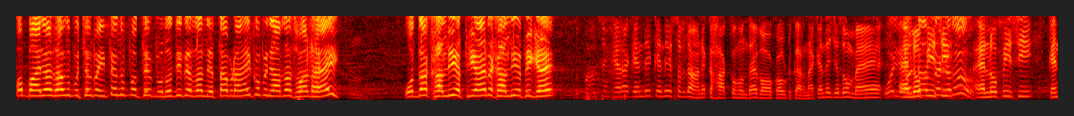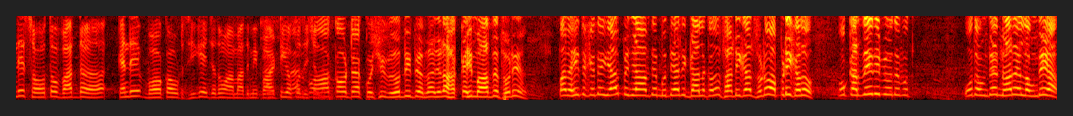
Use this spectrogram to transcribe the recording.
ਉਹ ਬਾਜਵਾ ਸਾਹਿਬ ਨੂੰ ਪੁੱਛਣ ਭਈ ਤੈਨੂੰ ਉੱਥੇ ਵਿਰੋਧੀ ਧਿਰ ਦਾ ਨੇਤਾ ਬਣਾਇਆ ਕੋਈ ਪੰਜਾਬ ਦਾ ਸਵਾਲ ਠਾਇਆ ਹੀ। ਉਦਾਂ ਖਾਲੀ ਹੱਥੀ ਆਏ ਤੇ ਖਾਲੀ ਹੱਥੀ ਗਏ। ਸੁਖਪਾਲ ਸਿੰਘ ਖਹਿਰਾ ਕਹਿੰਦੇ ਕਹਿੰਦੇ ਸੰਵਿਧਾਨਕ ਹੱਕ ਹੁੰਦਾ ਹੈ ਵਾਕਆਊਟ ਕਰਨਾ। ਕਹਿੰਦੇ ਜਦੋਂ ਮੈਂ ਐਲਓਪੀਸੀ। ਐਲਓਪੀਸੀ ਕਹਿੰਦੇ 100 ਤੋਂ ਵੱਧ ਕਹਿੰਦੇ ਵਾਕਆਊਟ ਸੀਗੇ ਜਦੋਂ Aam Aadmi party opposition walkout ਆ ਕੁਝ ਵੀ ਵਿਰੋਧੀ ਧਿਰ ਦਾ ਜਿਹੜਾ ਹੱਕ ਹੀ ਮਾਰਦੇ ਥੋੜੇ ਪਰ ਅਸੀਂ ਤਾਂ ਕਹਿੰਦੇ ਯਾਰ ਪੰਜਾਬ ਦੇ ਮੁੱਦਿਆਂ ਦੀ ਗੱਲ ਕਰੋ ਸਾਡੀ ਗੱਲ ਸੁਣੋ ਆਪਣੀ ਕਰੋ। ਉਹ ਕਰਦੇ ਹੀ ਨਹੀਂ ਵੀ ਉਹਦੇ ਪੁੱਤ। ਉਹ ਤਾਂ ਹੁੰਦੇ ਨਾਰੇ ਲਾਉਂਦੇ ਆ।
